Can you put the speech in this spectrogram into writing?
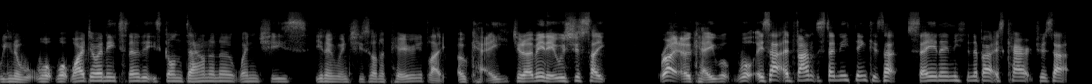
you know, what, what, why do I need to know that he's gone down on her when she's, you know, when she's on a period? Like, okay, do you know what I mean? It was just like, right, okay, well, well is that advanced anything? Is that saying anything about his character? Is that,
